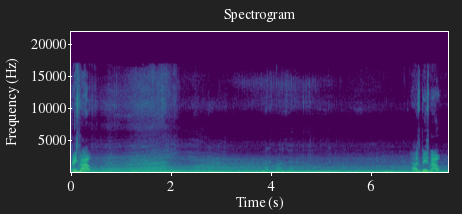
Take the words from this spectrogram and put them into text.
Beast mode. How's beast mode?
